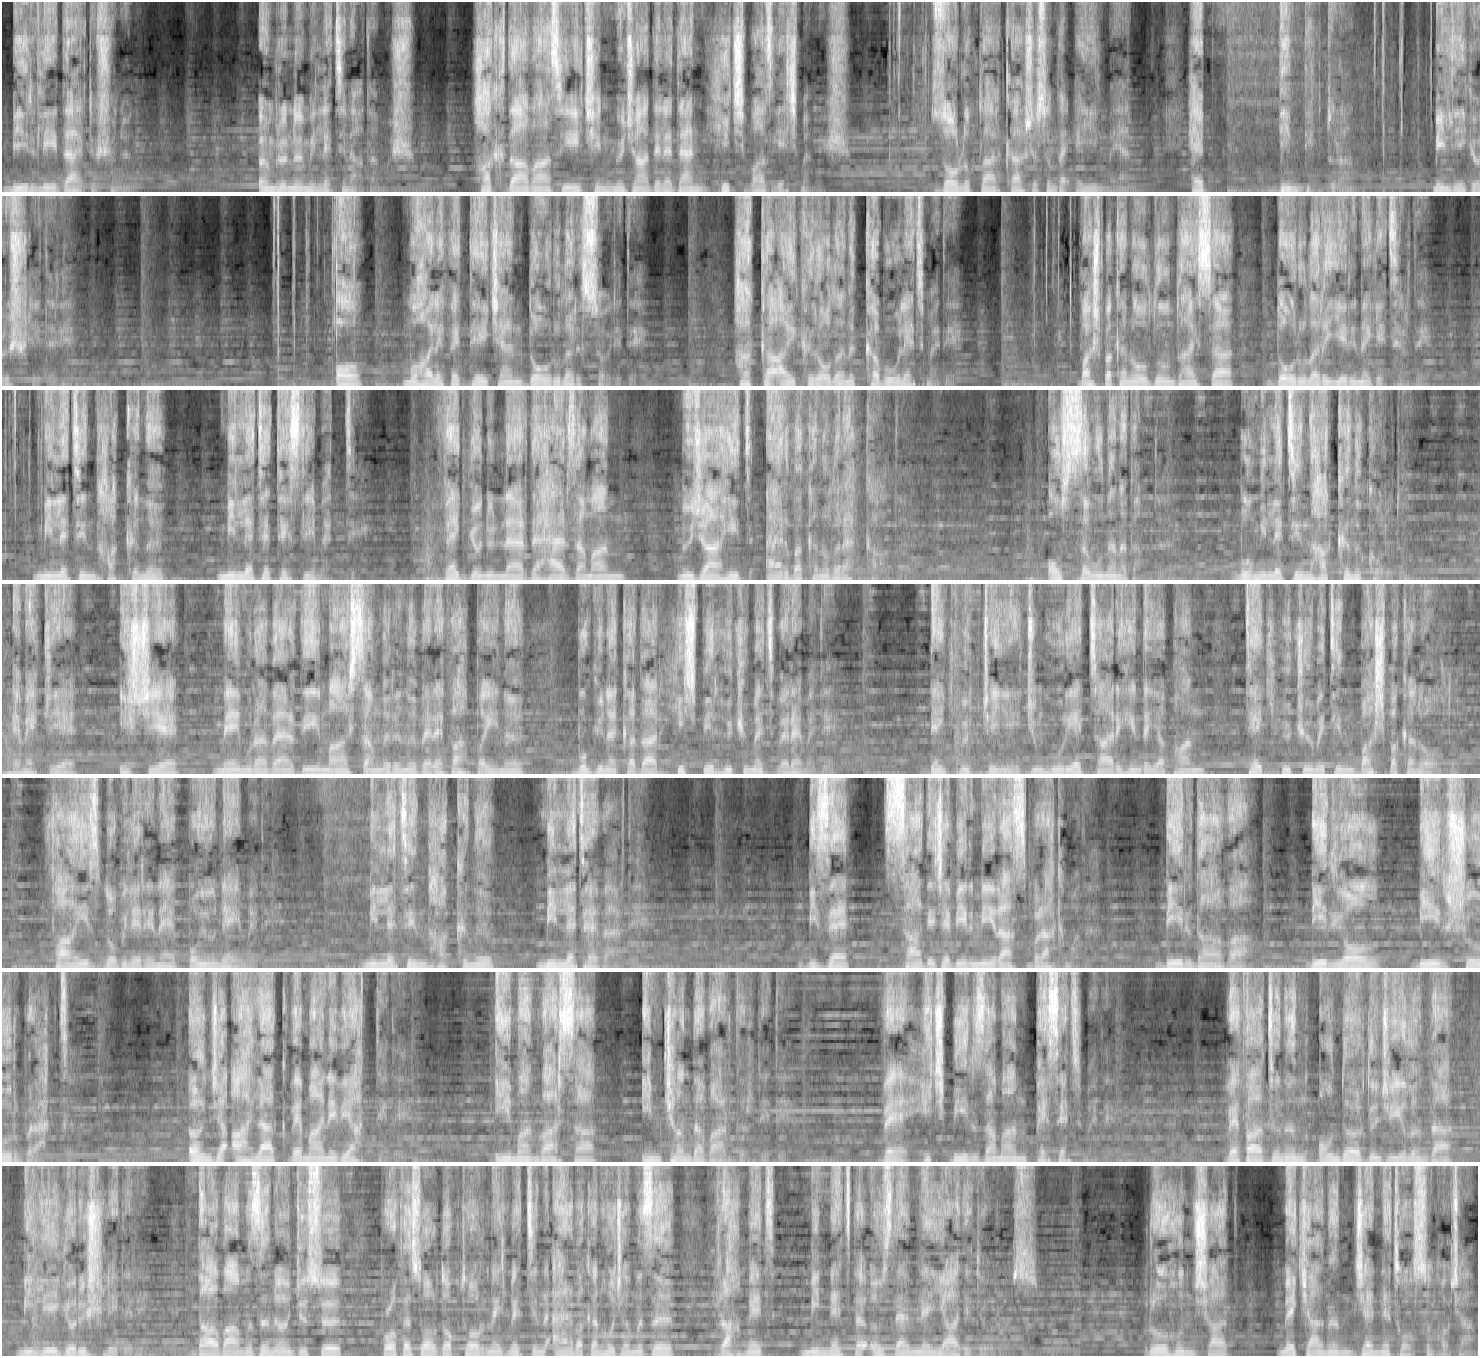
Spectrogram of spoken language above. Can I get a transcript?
Bir lider düşünün. Ömrünü milletine adamış. Hak davası için mücadeleden hiç vazgeçmemiş. Zorluklar karşısında eğilmeyen, hep dimdik duran, milli görüş lideri. O, muhalefetteyken doğruları söyledi. Hakka aykırı olanı kabul etmedi. Başbakan olduğundaysa doğruları yerine getirdi. Milletin hakkını millete teslim etti. Ve gönüllerde her zaman Mücahit Erbakan olarak kaldı. O savunan adamdı. Bu milletin hakkını korudu. Emekliye, işçiye, memura verdiği maaş zamlarını ve refah payını bugüne kadar hiçbir hükümet veremedi. Denk bütçeyi Cumhuriyet tarihinde yapan tek hükümetin başbakanı oldu. Faiz lobilerine boyun eğmedi. Milletin hakkını millete verdi. Bize sadece bir miras bırakmadı. Bir dava, bir yol, bir şuur bıraktı. Önce ahlak ve maneviyat dedi. İman varsa imkan da vardır dedi. Ve hiçbir zaman pes etmedi. Vefatının 14. yılında Milli Görüş lideri, davamızın öncüsü Profesör Doktor Necmettin Erbakan hocamızı rahmet, minnet ve özlemle yad ediyoruz. Ruhun şad, mekanın cennet olsun hocam.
